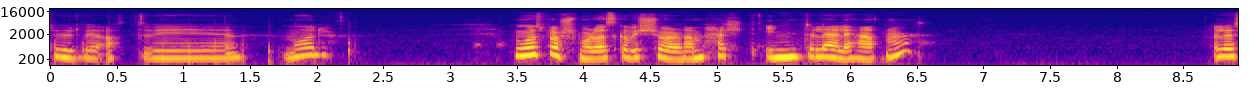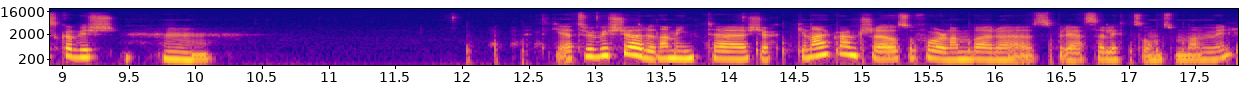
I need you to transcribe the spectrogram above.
Tror vi at vi når Nå er spørsmålet skal vi kjøre dem helt inn til leiligheten. Eller skal vi hmm. Vet ikke. Jeg tror vi kjører dem inn til kjøkkenet, kanskje, og så får de bare spre seg litt sånn som de vil.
